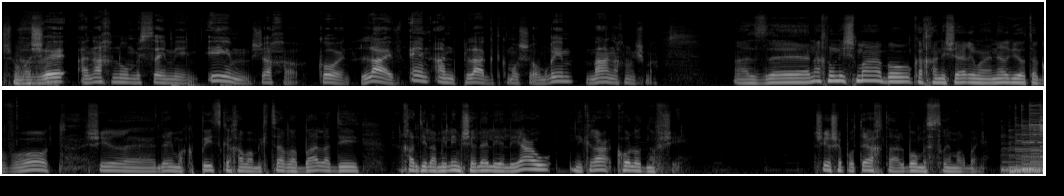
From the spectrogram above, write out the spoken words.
שורשים. ואנחנו מסיימים עם שחר כהן, live and unplugged, כמו שאומרים, מה אנחנו נשמע? אז אה, אנחנו נשמע, בואו ככה נישאר עם האנרגיות הגבוהות, שיר אה, די מקפיץ ככה במקצב הבלאדי, שהלחנתי למילים של אלי אליהו, נקרא כל עוד נפשי. שיר שפותח את האלבום 2040.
